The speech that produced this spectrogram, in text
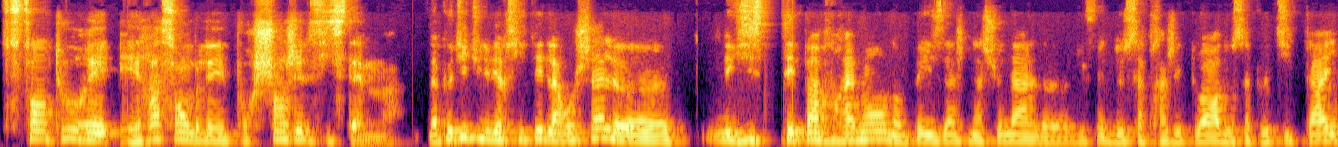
S'entourer et rassembler pour changer le système. La petite université de La Rochelle euh, n'existait pas vraiment dans le paysage national euh, du fait de sa trajectoire, de sa petite taille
